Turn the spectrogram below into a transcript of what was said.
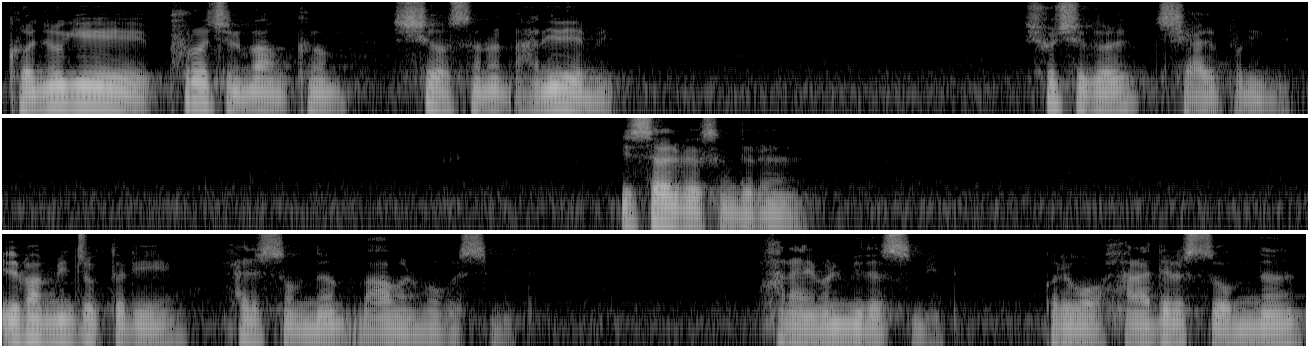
근육이 풀어질 만큼 쉬어서는 아니 됩니다. 휴식을 취할 뿐입니다. 이스라엘 백성들은 일반 민족들이 할 수 없는 마음을 먹었습니다. 하나님을 믿었습니다. 그리고 하나 될 수 없는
